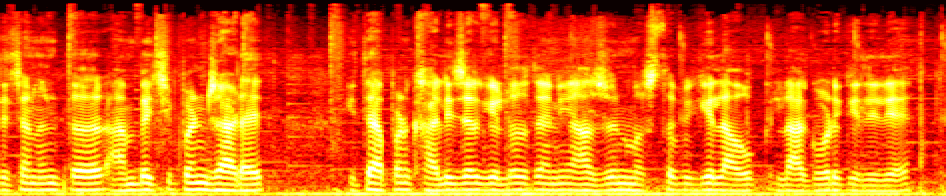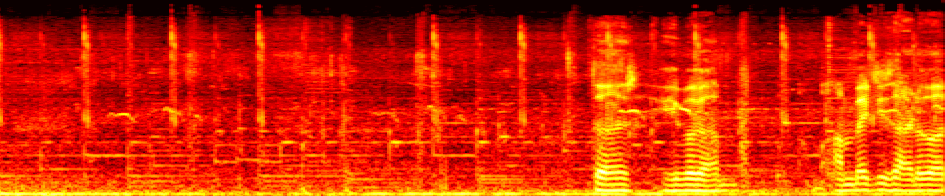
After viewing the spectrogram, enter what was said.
त्याच्यानंतर आंब्याची पण झाडं आहेत. इथे आपण खाली जर गेलो तर त्यांनी अजून मस्तपैकी लाव लागवड केलेली आहे. तर हे बघा आंब्याची झाडं बघा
